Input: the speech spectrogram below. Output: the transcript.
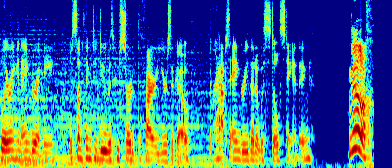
glaring in anger at me, was something to do with who started the fire years ago. Perhaps angry that it was still standing. Ugh.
